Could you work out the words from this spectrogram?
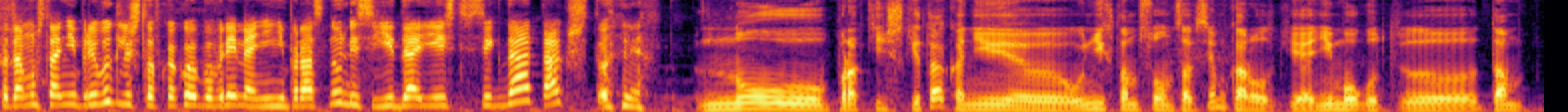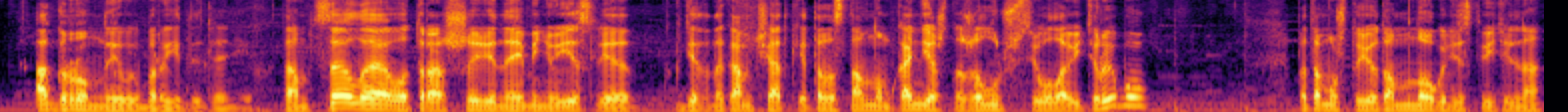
Потому что они привыкли, что в какое бы время они не проснулись, еда есть всегда, так что ли? Ну, практически так. Они, э, у них там сон совсем короткий, они могут... э, Там огромный выбор еды для них. Там целое вот расширенное меню. Если где-то на Камчатке, это в основном, конечно же, лучше всего ловить рыбу, потому что ее там много действительно,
